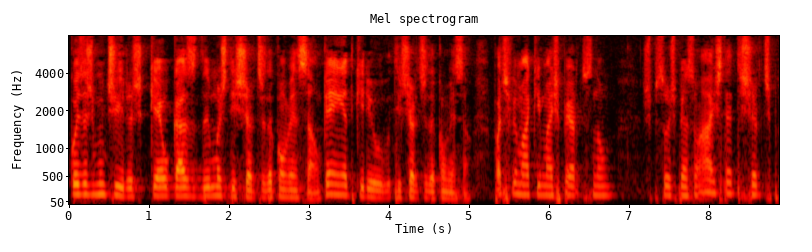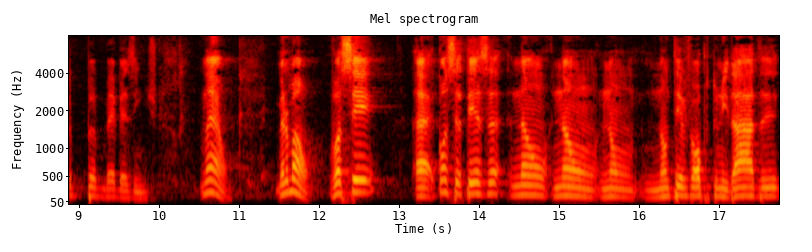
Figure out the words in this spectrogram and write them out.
coisas muito giras, que é o caso de umas t-shirts da convenção. Quem adquiriu t-shirts da convenção? Podes filmar aqui mais perto, senão as pessoas pensam, ah, isto é t-shirts para bebezinhos. Não. Meu irmão, você uh, com certeza não, não, não, não teve a oportunidade,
